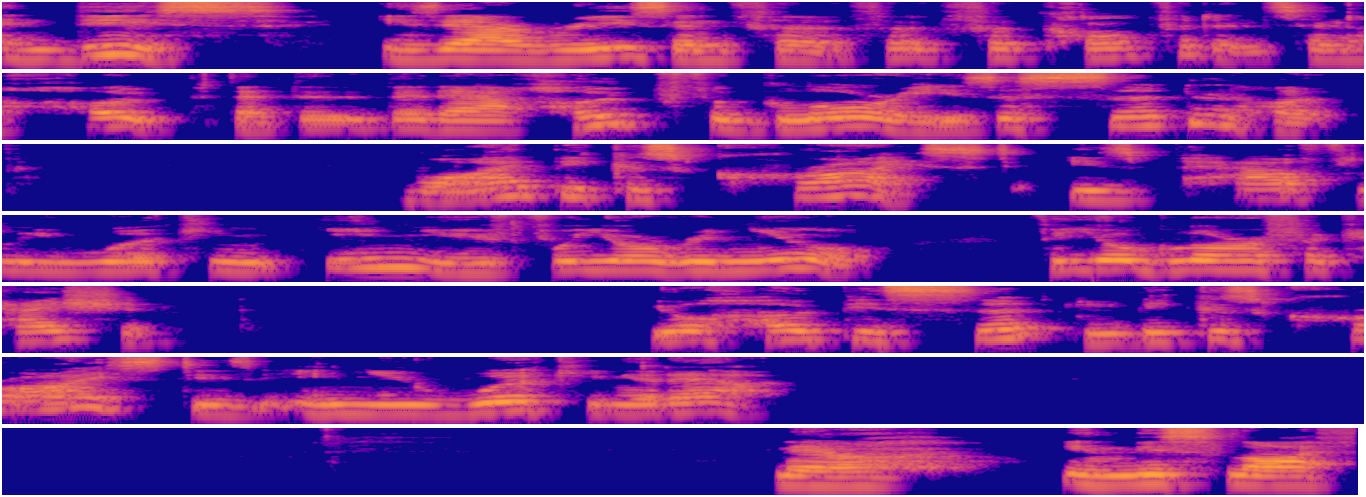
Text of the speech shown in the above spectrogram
and this is our reason for, for, for confidence and hope that, the, that our hope for glory is a certain hope. Why? Because Christ is powerfully working in you for your renewal for your glorification. Your hope is certain because Christ is in you working it out. Now, in this life,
